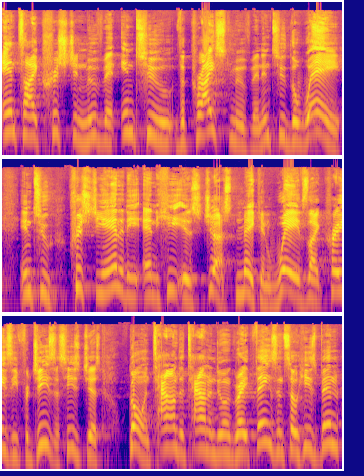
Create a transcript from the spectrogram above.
anti Christian movement into the Christ movement, into the way, into Christianity, and he is just making waves like crazy for Jesus. He's just going town to town and doing great things. And so he's been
